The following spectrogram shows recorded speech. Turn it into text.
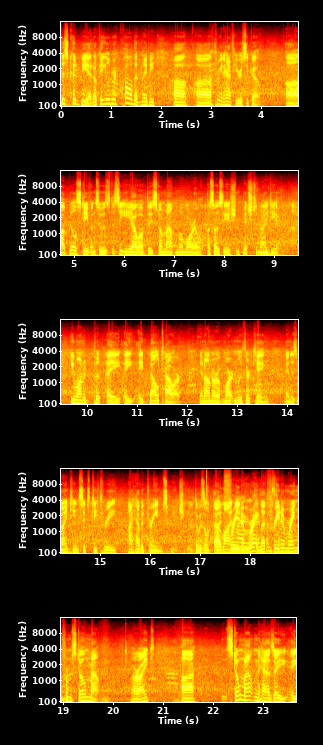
this could be it. Okay, you'll recall that maybe uh, uh, three and a half years ago, uh, Bill Stevens, who is the CEO of the Stone Mountain Memorial Association, pitched an idea. He wanted to put a, a, a bell tower in honor of Martin Luther King and his 1963 "I Have a Dream" speech. There was a, that Let line. freedom ring. Let freedom ring from Stone Mountain. All right. Uh, Stone Mountain has a, a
